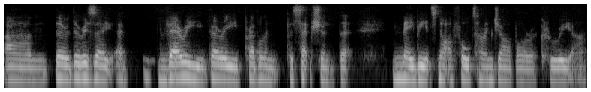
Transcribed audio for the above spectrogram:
Um, there there is a, a very very prevalent perception that maybe it's not a full-time job or a career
